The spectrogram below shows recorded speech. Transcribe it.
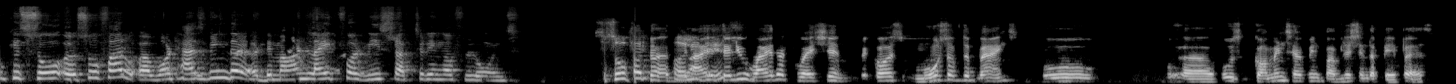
Okay, so uh, so far, uh, what has been the demand like for restructuring of loans? So far, I'll days, tell you why the question because most of the banks who uh, whose comments have been published in the papers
